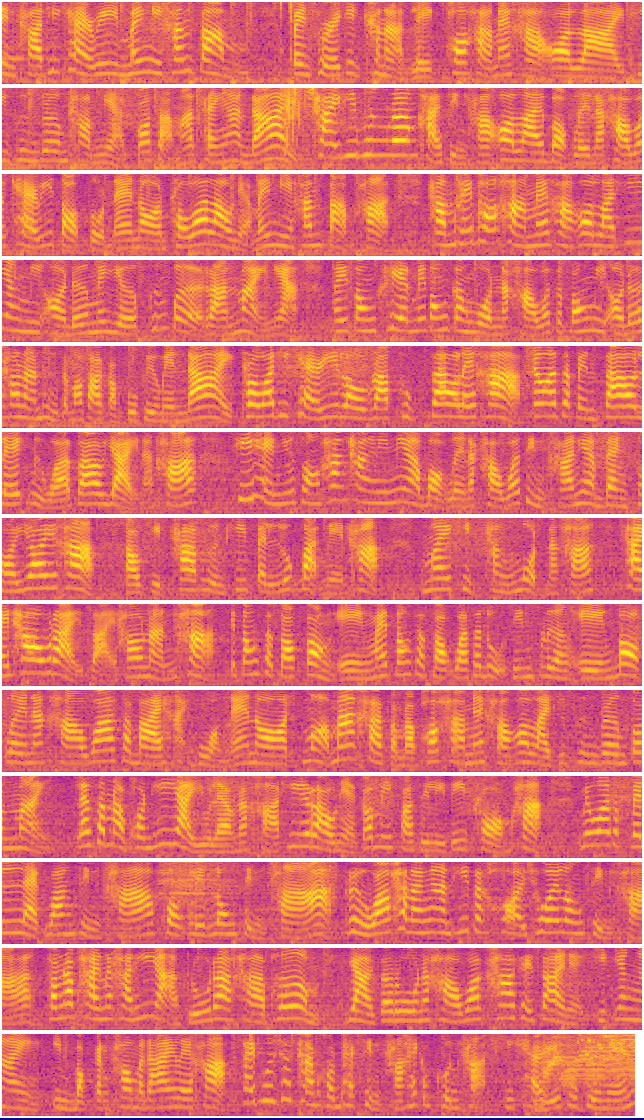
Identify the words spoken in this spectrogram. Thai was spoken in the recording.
สินค้าที่ carry ไม่มีขั้นต่ำเป็นธุรกิจขนาดเล็กพ่อค้าแม่ค้าออนไลน์ที่เพิ่งเริ่มทำเนี่ยก็สามารถใช้งานได้ ใครที่เพิ่งเริ่มขายสินค้าออนไลน์บอกเลยนะคะว่า carry ตอบโจทย์แน่นอน เพราะว่าเราเนี่ยไม่มีขั้นต่ำค่ะทำให้พ่อค้าแม่ค้าออนไลน์ที่ยังมีออเดอร์ไม่เยอะเพิ่งเปิดร้านใหม่เนี่ยไม่ต้องเครียดไม่ต้องกังวลนะคะ ว่าจะต้องมีออเดอร์เท่านั้นถึงจะมาฝากกับ fulfillment ได้ เพราะว่าที่ carry เรารับทุกเจ้าเลยค่ะ ไม่ว่าจะเป็นเจ้าเล็กหรือว่าเจ้าใหญ่นะคะ ที่เห็นอยู่สองข้างทางนี้เนี่ยบอกเลยนะคะ ว่าสินค้าเนี่ยแบ่งซอยย่อยค่ะ เราคิดค่าพื้นที่เป็นลูกบาทเมตรค่ะ ไม่คิดทั้งหมดนะคะ ใช้เท่าไหร่จ่ายเท่านั้นค่ะ ไม่ต้องสต็อกกล่องเอง ไม่ต้องสต็อกวัสดุสิ้นเปลืองเองบอกเลยนะคะว่าสบายหายห่วงแน่นอน เหมาะมากค่ะสำหรับพ่อค้าแม่ค้าออนไลน์ที่เพิ่งเริ่มต้นใหม่ และสำหรับคนที่ใหญ่อยู่แล้วนะคะ ที่เราเนี่ยก็มีฟ a ซิลิตี้พร้อมค่ะ ไม่ว่าจะเป็นแหลกวางสินค้าโฟกลิฟต์ลงสินค้า หรือว่าพนักงานที่จะคอยช่วยลงสินค้าสำหรับใครนะคะที่อยากรู้ราคาเพิ่ม อยากจะรู้นะคะว่าค่าใช้จ่ายเนี่ยคิดยังไงอินบ็อกกันเข้ามาได้เลยค่ะ ให้ผู้เชี่ยวชาญคนแพ็คสินค้าให้กับคุณค่ะที่ Carry Fulfillment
